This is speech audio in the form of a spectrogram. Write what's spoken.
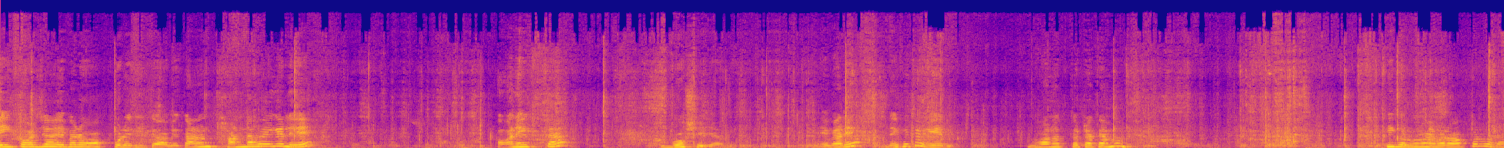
এই পর্যায়ে এবার অফ করে দিতে হবে, কারণ ঠান্ডা হয়ে গেলে অনেকটা বসে যাবে। এবারে দেখেছ এর ঘনত্বটা কেমন? কি করব মা, এবার অফ করব না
